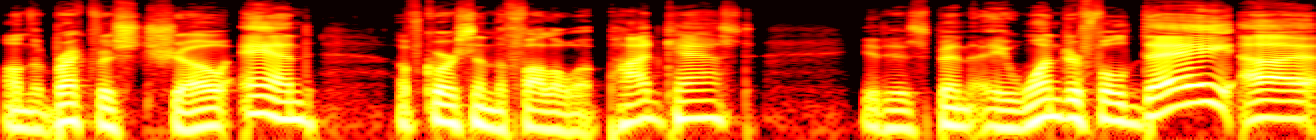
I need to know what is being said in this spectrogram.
on the breakfast show and of course in the follow-up podcast. It has been a wonderful day. Uh,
